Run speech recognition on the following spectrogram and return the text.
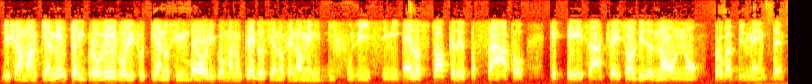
diciamo ampiamente riproposti provevoli sul piano simbolico, ma non credo siano fenomeni diffusissimi. È lo stock del passato che pesa, cioè i soldi del nonno, probabilmente.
